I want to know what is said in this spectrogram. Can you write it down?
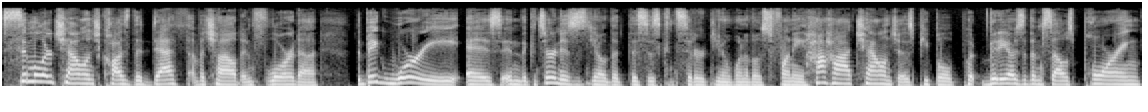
Similar challenge caused the death of a child in Florida. The big worry is, and the concern is, you know, that this is considered, you know, one of those funny haha challenges. People put videos of themselves pouring.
